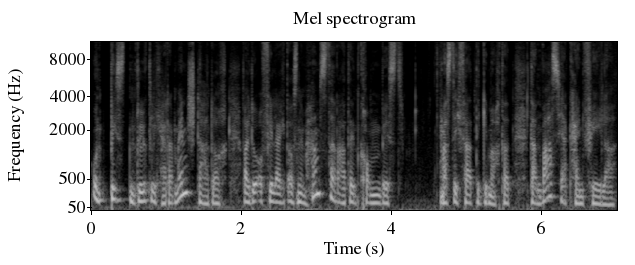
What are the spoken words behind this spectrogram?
und bist ein glücklicherer Mensch dadurch, weil du auch vielleicht aus einem Hamsterrad entkommen bist, was dich fertig gemacht hat, dann war es ja kein Fehler.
